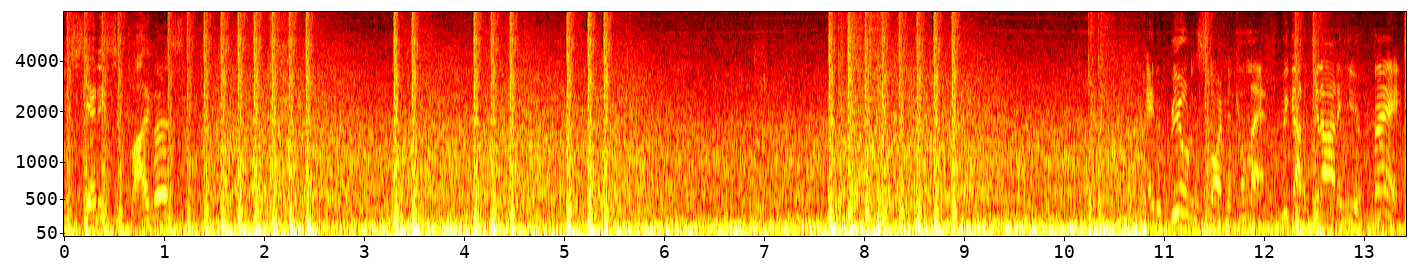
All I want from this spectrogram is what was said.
You see any supply vests? Hey, the building's starting to collapse. We gotta get out of here, fast.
